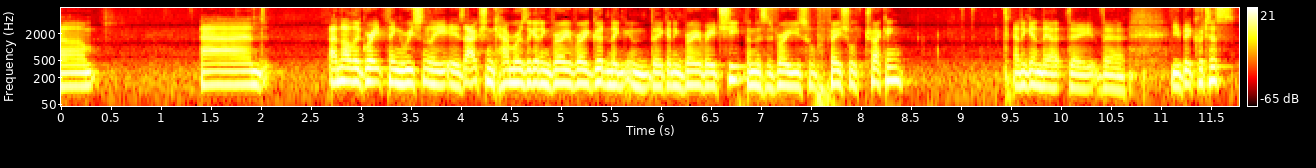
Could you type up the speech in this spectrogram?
Um, and another great thing recently is action cameras are getting very, very good and, they, are getting very, very cheap, and this is very useful for facial tracking. And again, they're, they, are ubiquitous.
